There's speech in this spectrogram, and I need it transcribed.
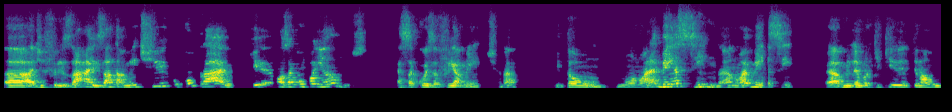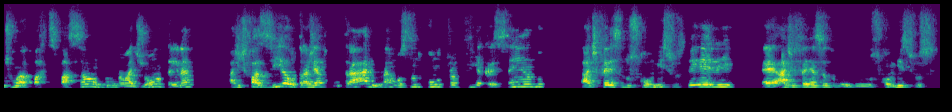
uh, de frisar exatamente o contrário, porque nós acompanhamos essa coisa friamente, né? Então, não, não é bem assim, né? Não é bem assim. Eu me lembro aqui que, que na última participação, não é de ontem, né? a gente fazia o trajeto contrário, né? mostrando como o Trump vinha crescendo, a diferença dos comícios dele, é, a diferença do, dos comícios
